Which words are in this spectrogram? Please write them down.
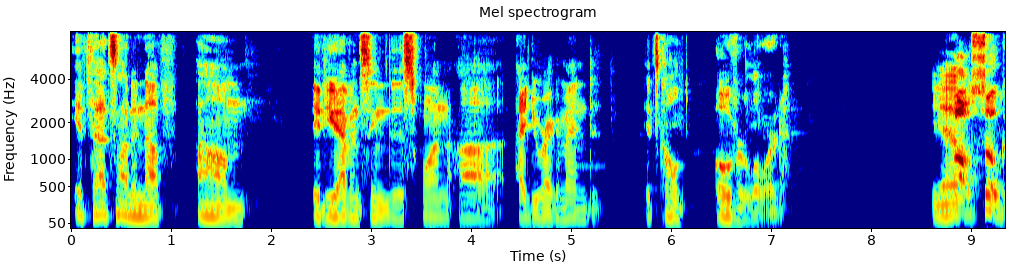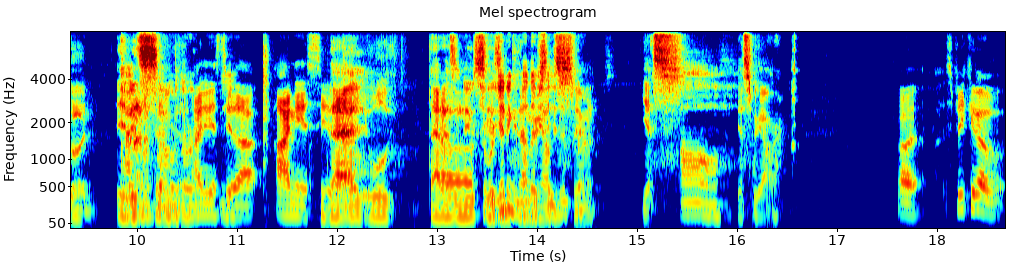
if that's not enough, um, if you haven't seen this one, uh, I do recommend. It's called Overlord. Yeah. Oh, so good. It I is love so good. I need to see that. I need to see that. That will that has a Uh, new so we're season getting another coming out season for soon. It? Yes, Oh. yes, we are. Uh, speaking of, can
